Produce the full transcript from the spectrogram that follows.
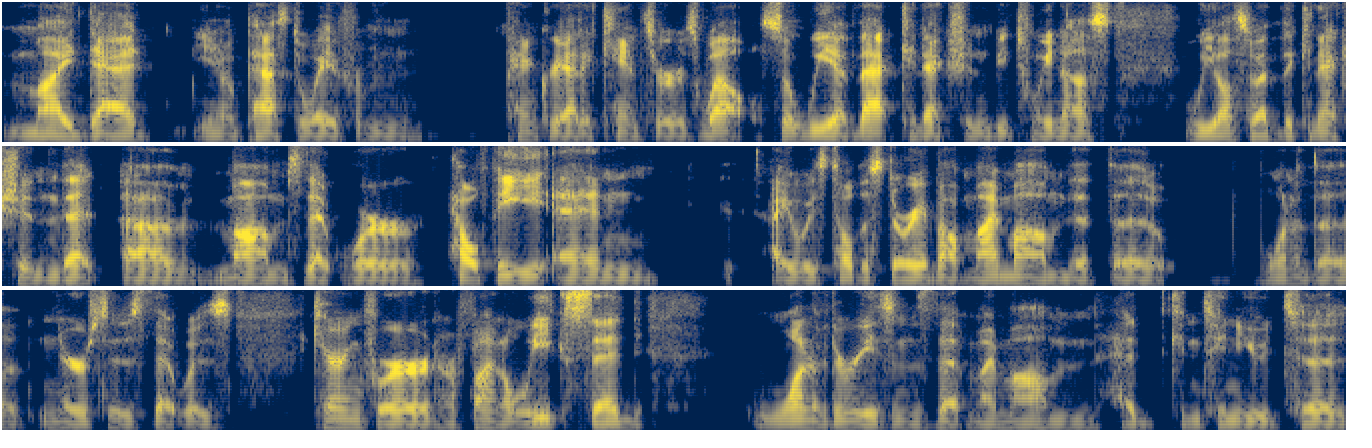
my dad, you know, passed away from pancreatic cancer as well. So we have that connection between us. We also have the connection that uh, moms that were healthy, and I always tell the story about my mom that the one of the nurses that was caring for her in her final weeks said one of the reasons that my mom had continued to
